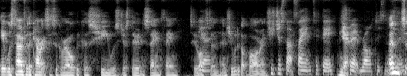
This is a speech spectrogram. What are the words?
It was time for the character to grow because she was just doing the same thing too Yeah. often, and she would have got boring. She's just that scientific, Yeah. straight rod, isn't and she?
